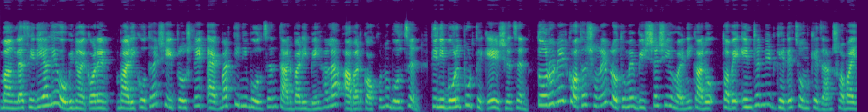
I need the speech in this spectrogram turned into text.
বাংলা সিরিয়ালে অভিনয় করেন। বাড়ি কোথায়? সেই প্রশ্নে একবার তিনি বলছেন, তার বাড়ি বেহালা, আবার কখনো বলছেন? তিনি বোলপুর থেকে এসেছেন। তরুণীর কথা শুনে প্রথমে বিশ্বাসই হয়নি কারও, তবে ইন্টারনেট ঘেটে চমকে যান সবাই।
